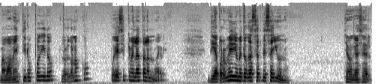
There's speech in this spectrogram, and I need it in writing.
Vamos a mentir un poquito, lo reconozco. A decir que me levanto a las 9. Día por medio me toca hacer desayuno. Tengo que hacer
